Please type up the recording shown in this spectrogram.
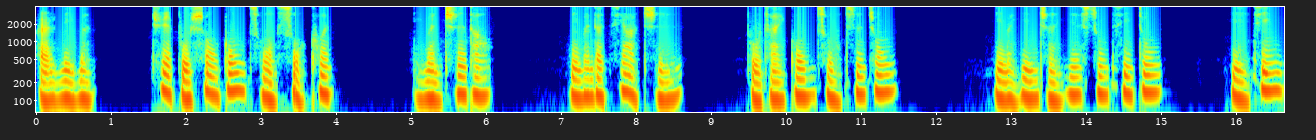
而你们。却不受工作所困。你们知道，你们的价值不在工作之中。你们因着耶稣基督，已经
